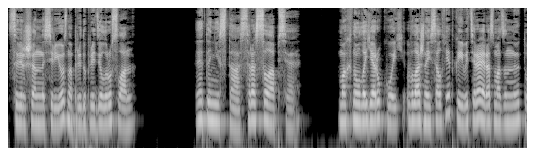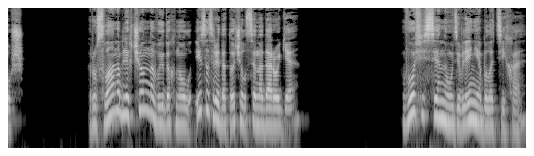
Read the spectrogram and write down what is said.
Совершенно серьезно предупредил Руслан. «Это не Стас, расслабься». Махнула я рукой, влажной салфеткой, вытирая размазанную тушь. Руслан облегченно выдохнул и сосредоточился на дороге. В офисе, на удивление, было тихо.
